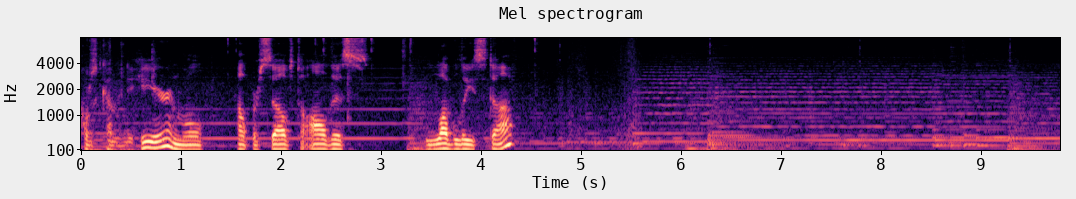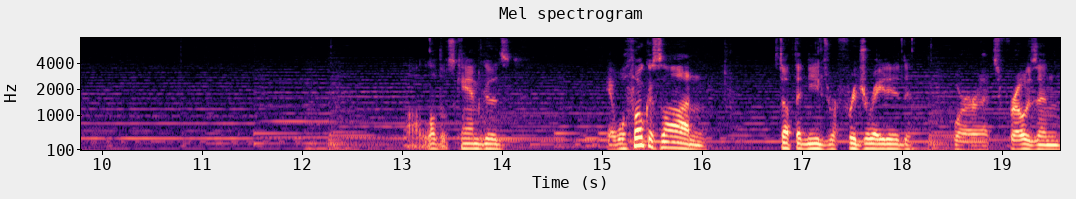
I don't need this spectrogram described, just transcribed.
I'll just come into here and we'll help ourselves to all this lovely stuff. Oh, love those canned goods. Yeah, we'll focus on stuff that needs refrigerated or that's frozen.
